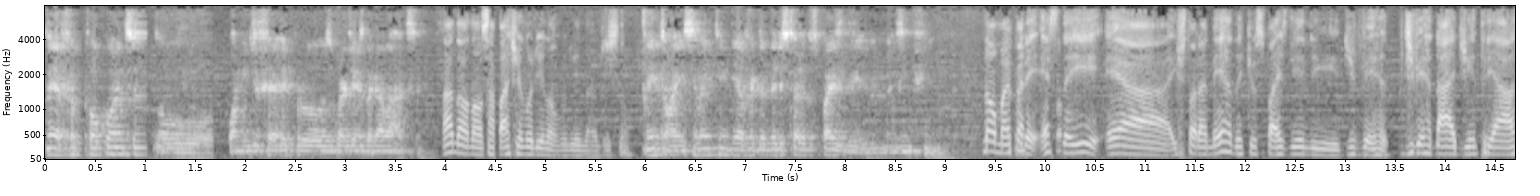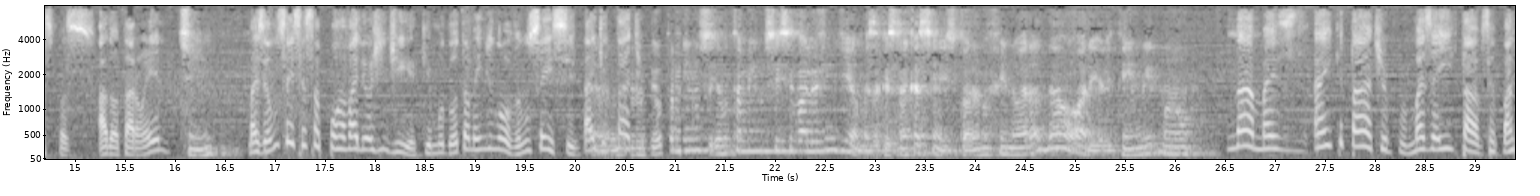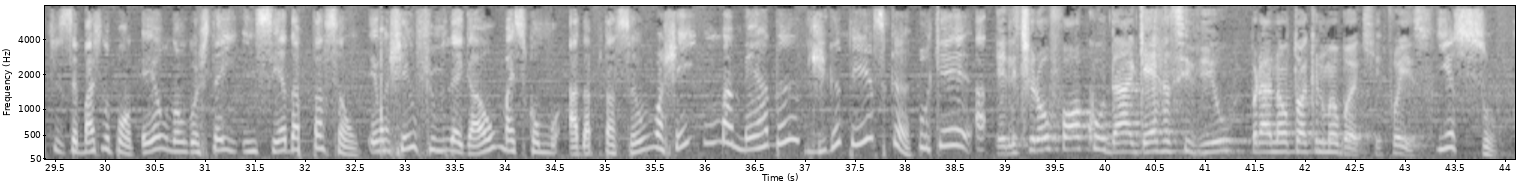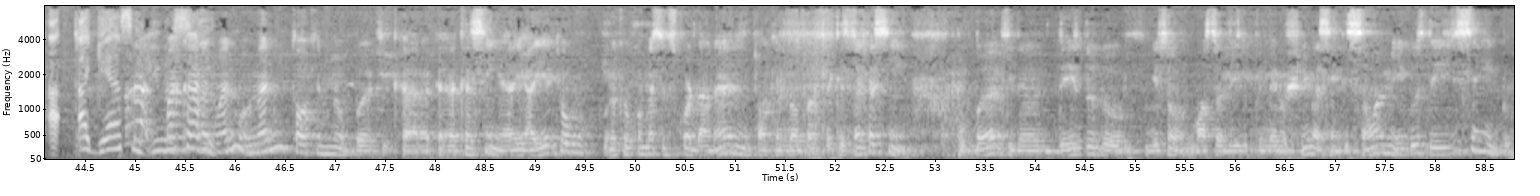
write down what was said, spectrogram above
É, foi pouco antes do Homem de Ferro ir pros Guardiões da Galáxia. Ah, não, não, essa parte eu não li, não, não li nada disso, não. Então, aí você vai entender a verdadeira história dos pais dele, mas enfim. Não, mas peraí, essa daí é a história merda que os pais dele, de, ver, de verdade, entre aspas, adotaram ele? Sim. Mas eu não sei se essa porra vale hoje em dia, que mudou também de novo. Eu não sei se. Aí É, que eu, tá, tipo, eu também não sei, eu também não sei se vale hoje em dia, mas a questão é que assim, a história no final era da hora e ele tem um irmão. Não, mas aí que tá, tipo, mas aí que tá, você bate, você bate no ponto. Eu não gostei em ser adaptação. Eu achei um filme legal, mas como adaptação, eu achei uma merda gigantesca. Porque a- Ele tirou o foco da guerra civil pra não toque no meu Buck. Foi isso. isso, a, a guerra Ah, civil. mas em cara, si- não é, não é num toque no meu buck, cara. É que assim, aí, aí é, que eu, é que eu começo a discordar, não é num toque no meu buck. A questão é que assim, o Buck, né, desde o do. Isso mostra desde o primeiro filme, assim, eles são amigos desde sempre.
